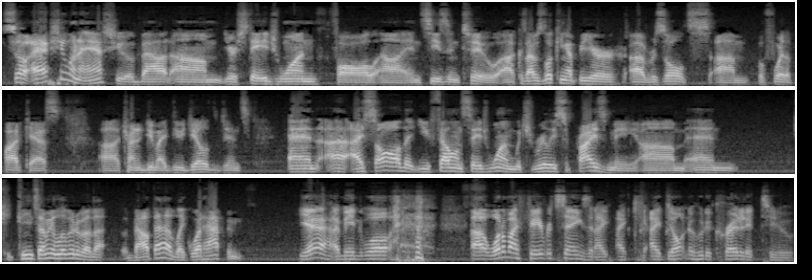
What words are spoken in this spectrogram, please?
So I actually want to ask you about um, your stage one fall uh, in season two because uh, I was looking up your uh, results um, before the podcast, uh, trying to do my due diligence, and I saw that you fell on stage one, which really surprised me. Um, and can, can, you tell me a little bit about that? About that, like what happened? Yeah, I mean, well, Uh, one of my favorite sayings, and I, I, I don't know who to credit it to.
